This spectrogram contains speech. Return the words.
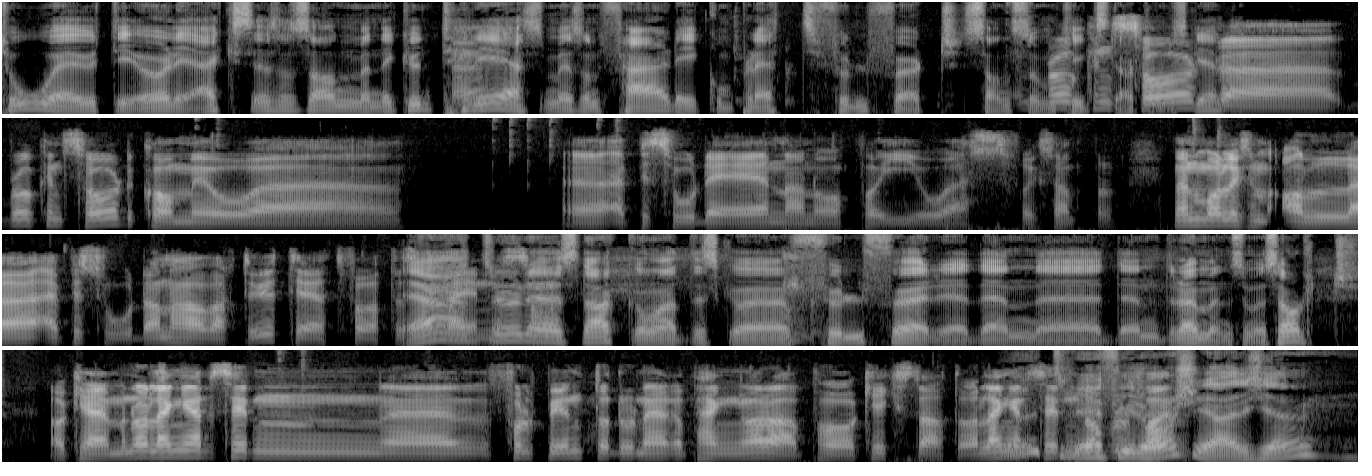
To er ute i Early Access og sånn, men det er kun tre som er sånn ferdig, komplett, fullført, sånn som Broken Kickstarter Sword, eh, Broken Sword kom jo eh, episode én av nå på IOS, f.eks. Men må liksom alle episodene ha vært utgitt for at det skal Ja, jeg tror det er snakk om at det skal fullføre den, eh, den drømmen som er solgt. OK, men hvor lenge er det siden eh, folk begynte å donere penger da på Kickstarter? Hvor lenge er det siden Tre-fire år siden, er det ikke?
